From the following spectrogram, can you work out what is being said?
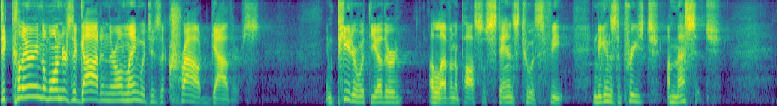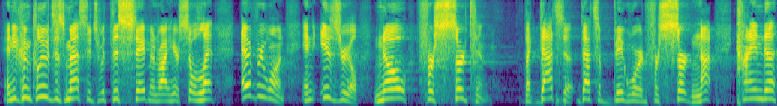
declaring the wonders of God in their own languages. A crowd gathers. And Peter, with the other 11 apostles, stands to his feet and begins to preach a message. And he concludes his message with this statement right here So let everyone in Israel know for certain like that's a that's a big word for certain, not kinda,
